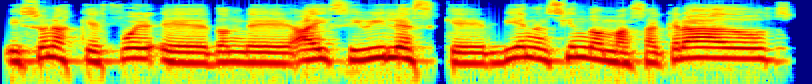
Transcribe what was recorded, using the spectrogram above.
y zonas que fue eh, donde hay civiles que vienen siendo masacrados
